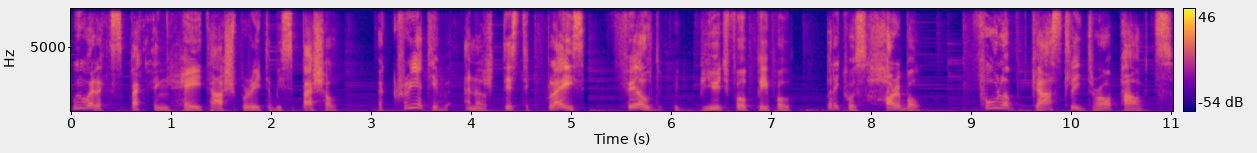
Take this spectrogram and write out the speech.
We were expecting Haight-Ashbury to be special, a creative and artistic place filled with beautiful people, but it was horrible, full of ghastly dropouts,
